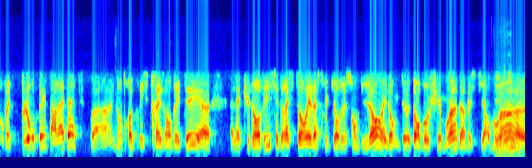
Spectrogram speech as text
on va être plombé par la dette. Quoi, hein. Une entreprise très endettée, euh, elle n'a qu'une envie, c'est de restaurer la structure de son bilan et donc d'embaucher moins, d'investir moins, euh,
